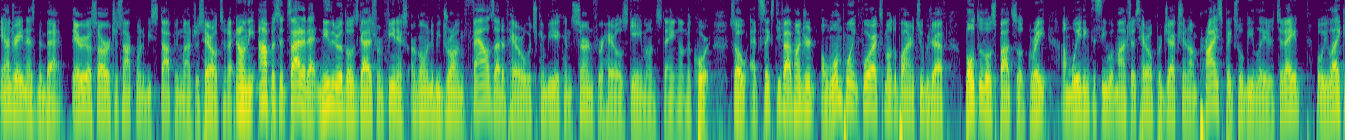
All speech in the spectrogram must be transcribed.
DeAndre Ayton has been bad. Dario Saric is not going to be stopping Montrezl Harrell today. And on the opposite side of that, neither of those guys from Phoenix are going to be drawing fouls out of Harrell, which can be a concern for Harrell's game on staying on the court. So at 6,500, a 1.4x multiplier in Superdraft, both of those spots look great. I'm waiting to see what Montrezl Harrell projection on prize picks will be later today, but we like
